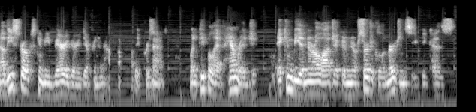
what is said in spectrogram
Now, these strokes can be very, very different in how they present. When people have hemorrhage, it can be a neurologic or neurosurgical emergency because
